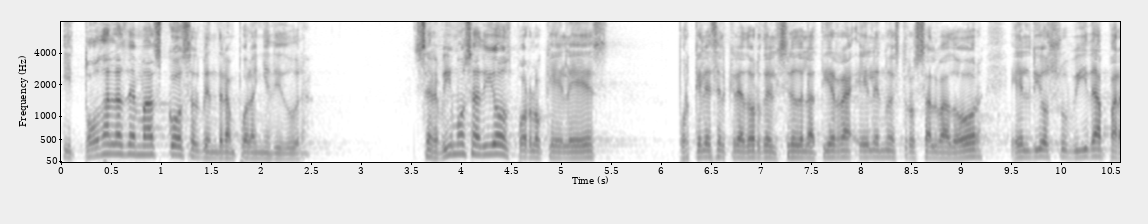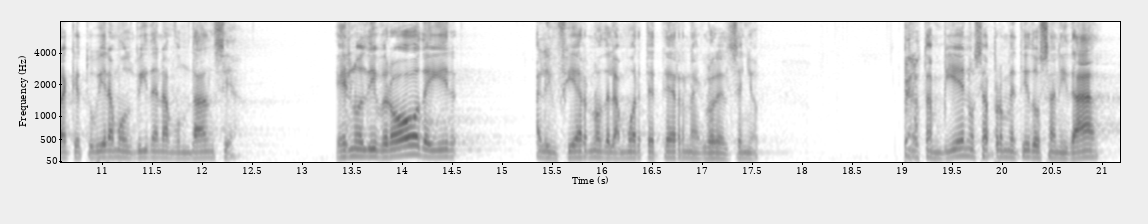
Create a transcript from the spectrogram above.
y todas las demás cosas vendrán por añadidura. Servimos a Dios por lo que Él es, porque Él es el creador del cielo y de la tierra, Él es nuestro Salvador, Él dio su vida para que tuviéramos vida en abundancia. Él nos libró de ir al infierno de la muerte eterna, gloria al Señor pero también nos ha prometido sanidad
